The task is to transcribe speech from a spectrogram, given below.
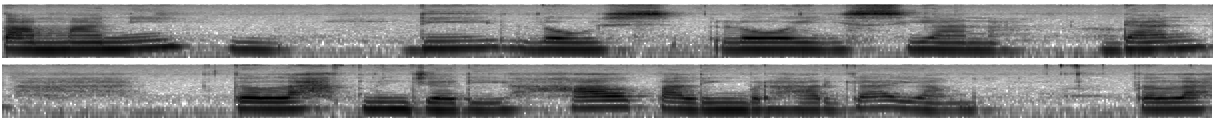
Tamani di Louisiana dan telah menjadi hal paling berharga yang telah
